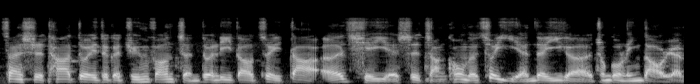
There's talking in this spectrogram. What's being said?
算是他对这个军方整顿力道最大，而且也是掌控的最严的一个中共领导人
